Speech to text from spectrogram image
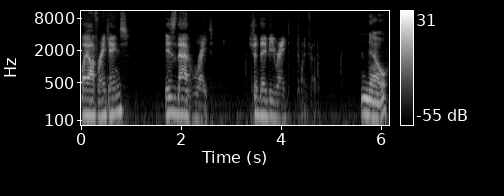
playoff rankings. Is that right? Should they be ranked 25th? No,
